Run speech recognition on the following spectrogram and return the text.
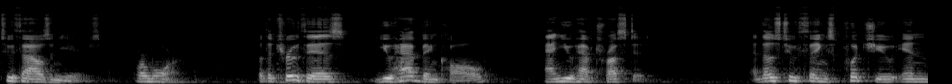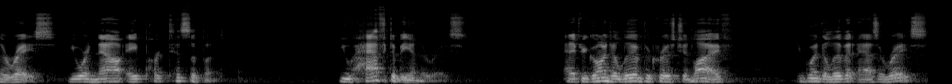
2,000 years or more. But the truth is, you have been called and you have trusted. And those two things put you in the race. You are now a participant. You have to be in the race. And if you're going to live the Christian life, you're going to live it as a race.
